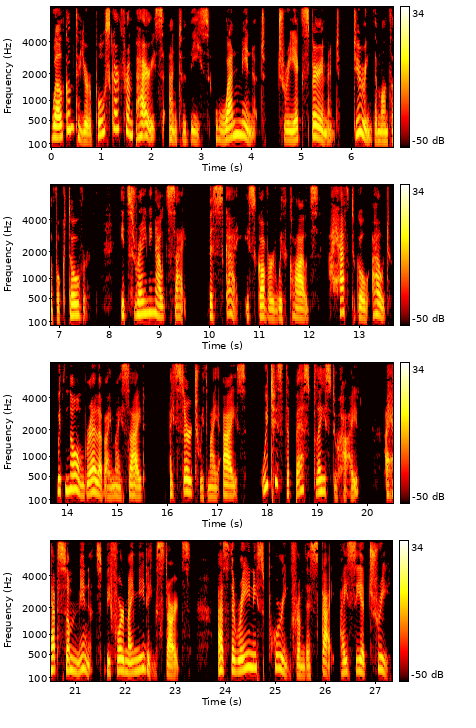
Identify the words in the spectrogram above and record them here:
Welcome to your postcard from Paris and to this one minute tree experiment during the month of October. It's raining outside. The sky is covered with clouds. I have to go out with no umbrella by my side. I search with my eyes. Which is the best place to hide? I have some minutes before my meeting starts. As the rain is pouring from the sky, I see a tree.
